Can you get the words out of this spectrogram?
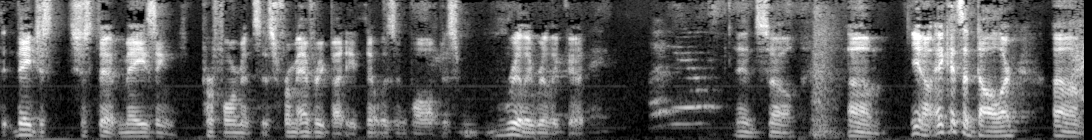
they just, just the amazing performances from everybody that was involved. It's really, really good. And so, um, you know, it gets a dollar, um,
